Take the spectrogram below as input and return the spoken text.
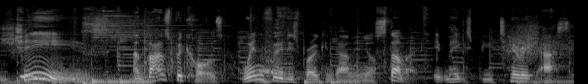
cheese? And that's because when food is broken down in your stomach, it makes butyric acid.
